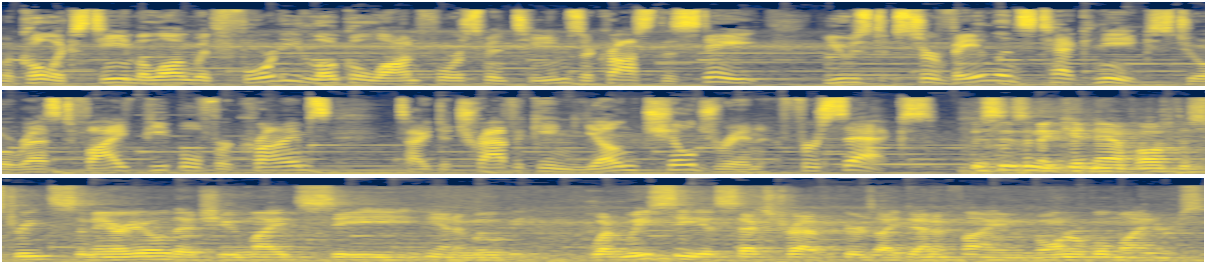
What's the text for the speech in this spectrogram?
Michalek's team, along with 40 local law enforcement teams across the state, used surveillance techniques to arrest five people for crimes tied to trafficking young children for sex. This isn't a kidnap off the street scenario that you might see in a movie. What we see is sex traffickers identifying vulnerable minors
